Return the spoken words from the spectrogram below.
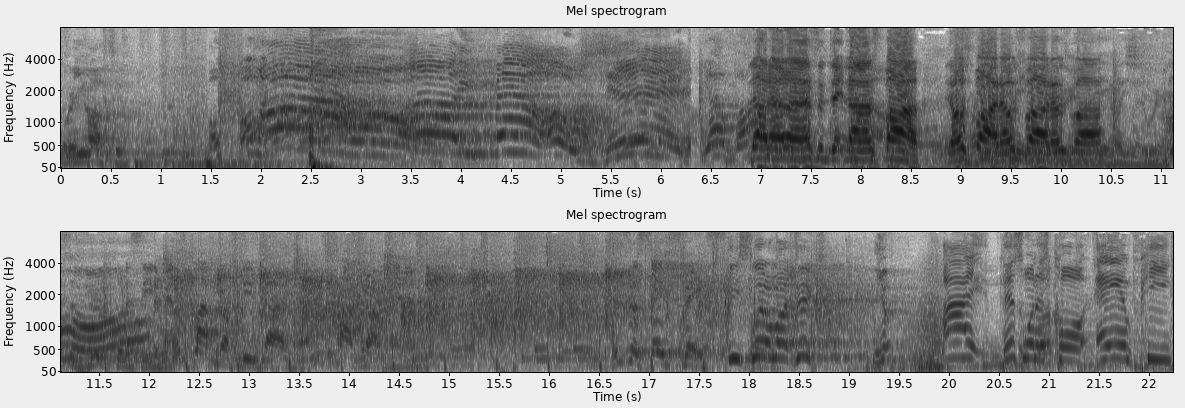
Where you off to? Oh, oh my god. Oh, he fell. Oh, shit. Y'all No, no, no, that's a no, that was fine. That was fine. That was fine. That was fine. You know, you better wear it. This is beautiful to see, man. Let's clap it up for these guys, man. Let's clap it This is a safe space. He slid on my dick. Yo, I. This one is called AMP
